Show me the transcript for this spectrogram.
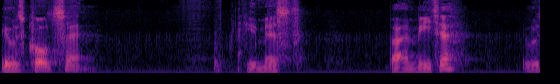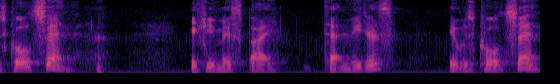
it was called sin. If you missed by a meter, it was called sin. if you missed by 10 meters, it was called sin.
